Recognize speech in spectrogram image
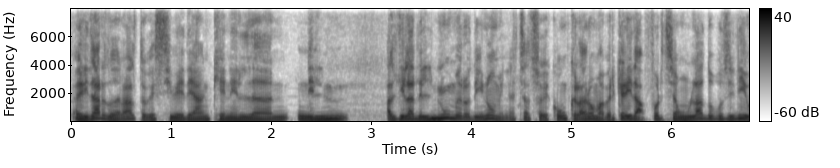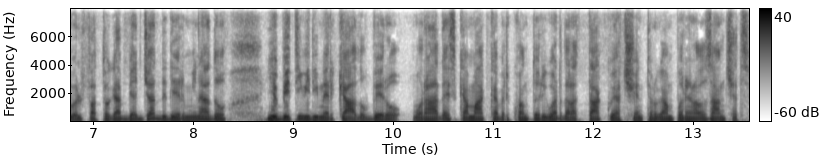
Ritardo tra l'altro che si vede anche nel, nel al di là del numero dei nomi, nel senso che comunque la Roma, per carità, forse è un lato positivo il fatto che abbia già determinato gli obiettivi di mercato, ovvero Morata e Scamacca per quanto riguarda l'attacco e a centrocampo Renato Sanchez.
